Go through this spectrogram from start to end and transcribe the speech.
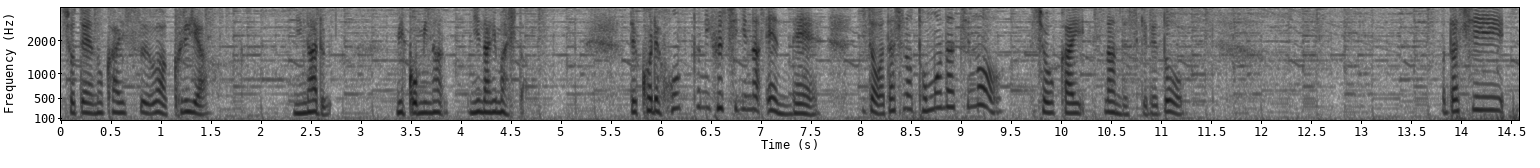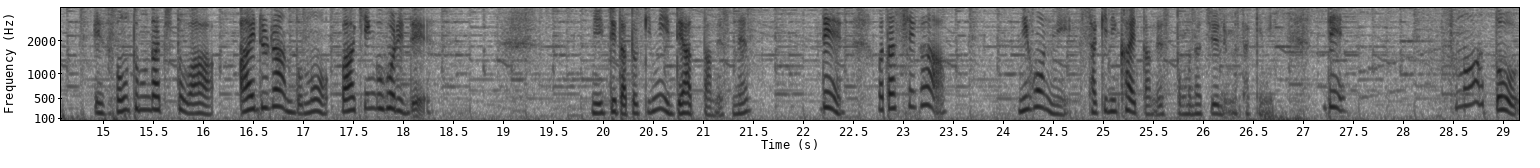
所定の回数はクリアになる見込みなになりました。でこれ本当に不思議な縁で実は私の友達の紹介なんですけれど私、え、その友達とはアイルランドのワーキングホリデーに行ってた時に出会ったんですね。で私が日本に先に帰ったんです。友達よりも先に。でその後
